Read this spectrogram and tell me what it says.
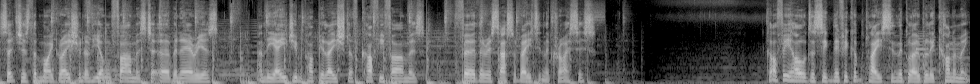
such as the migration of young farmers to urban areas and the aging population of coffee farmers further exacerbating the crisis. Coffee holds a significant place in the global economy.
